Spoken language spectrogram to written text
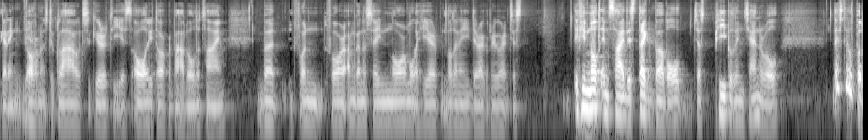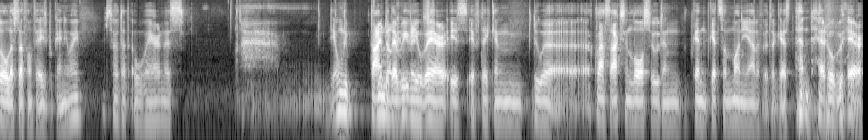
Getting yeah. governments to cloud security is all you talk about all the time. But for for I'm gonna say normal here, not any directory where it just if you're not inside this tech bubble, just people in general, they still put all their stuff on Facebook anyway. So that awareness, the only time that they're convinced. really aware is if they can do a, a, class action lawsuit and can get some money out of it. I guess then they're aware.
